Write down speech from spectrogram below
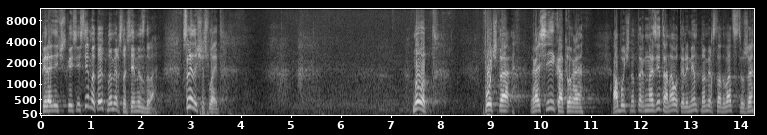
периодической системы, то это номер 172. Следующий слайд. Ну вот, почта России, которая обычно тормозит, она вот элемент номер 120 уже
